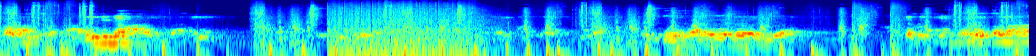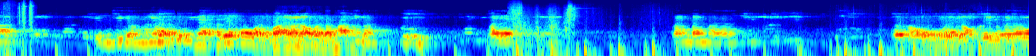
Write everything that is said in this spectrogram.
เข้าอะดูดิเนี่ยกูไม่ได้เล่นเลยไอ้เหี้ยจะเป็นยังไงเวลาทีมทีเดียวเนี่ยเนี่ยเขาเรียกโง่ไอ้ปล่อยให้มันออกไปสักพักนึงก่อนไปเลยแบงแบงไปเลยเขาไม่ยอมขึ้นไปแล้ว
